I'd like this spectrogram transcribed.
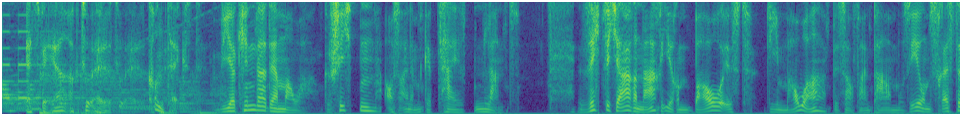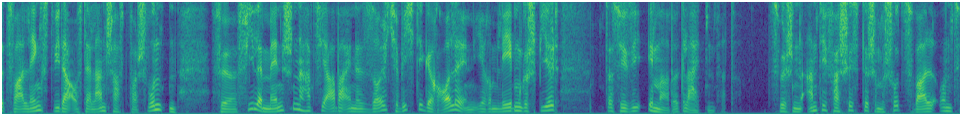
SWR aktuell Kontext. Wir Kinder der Mauer. Geschichten aus einem geteilten Land. 60 Jahre nach ihrem Bau ist die Mauer, bis auf ein paar Museumsreste, zwar längst wieder aus der Landschaft verschwunden, für viele Menschen hat sie aber eine solche wichtige Rolle in ihrem Leben gespielt, dass sie sie immer begleiten wird zwischen antifaschistischem Schutzwall und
